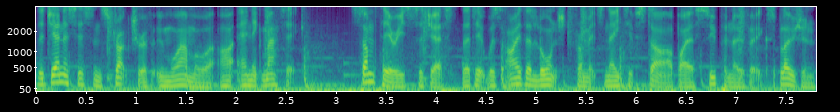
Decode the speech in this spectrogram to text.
The genesis and structure of Oumuamua are enigmatic. Some theories suggest that it was either launched from its native star by a supernova explosion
